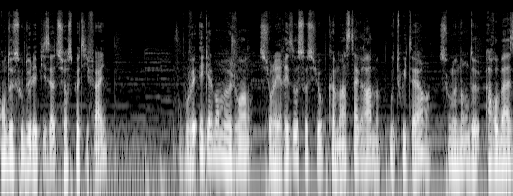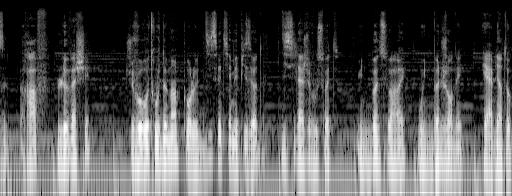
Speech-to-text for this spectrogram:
en dessous de l'épisode sur Spotify. Vous pouvez également me joindre sur les réseaux sociaux comme Instagram ou Twitter sous le nom de @raflevacher. Je vous retrouve demain pour le 17e épisode. D'ici là, je vous souhaite une bonne soirée ou une bonne journée et à bientôt.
